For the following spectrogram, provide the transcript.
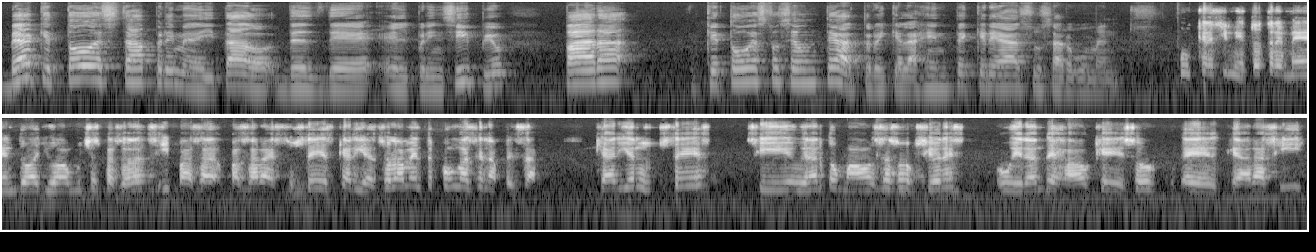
Vea que todo está premeditado desde el principio para que todo esto sea un teatro y que la gente crea sus argumentos un crecimiento tremendo, ayuda a muchas personas y pasa, pasar a esto. ¿Ustedes qué harían? Solamente pónganse a pensar. ¿Qué harían ustedes si hubieran tomado esas opciones? ¿Hubieran dejado que eso eh, quedara así?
